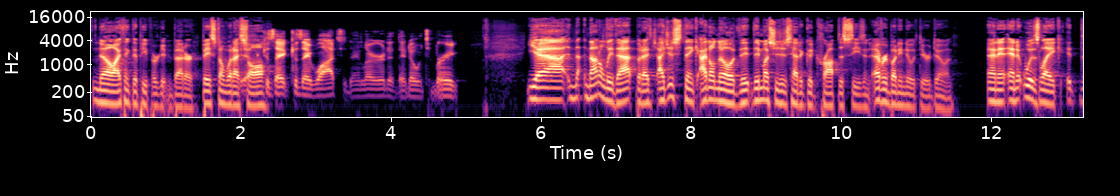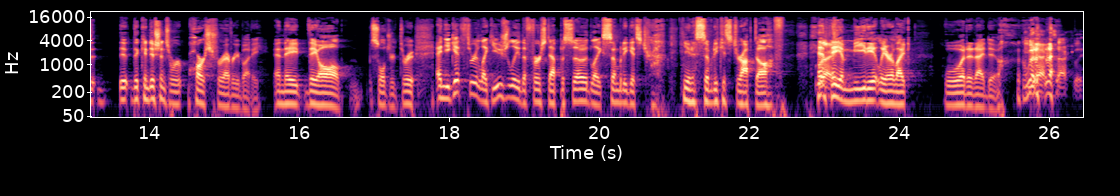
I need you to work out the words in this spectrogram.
No, I think that people are getting better based on what I saw. because they because they watch and they learn and they know what to bring. Yeah, n- not only that, but I, I just think I don't know. They, they must have just had a good crop this season. Everybody knew what they were doing, and it, and it was like it, the, the conditions were harsh for everybody, and they they all soldiered through. And you get through like usually the first episode, like somebody gets dro- you know somebody gets dropped off, and Right. they immediately are like, "What did I do?" What Yeah, I- exactly.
